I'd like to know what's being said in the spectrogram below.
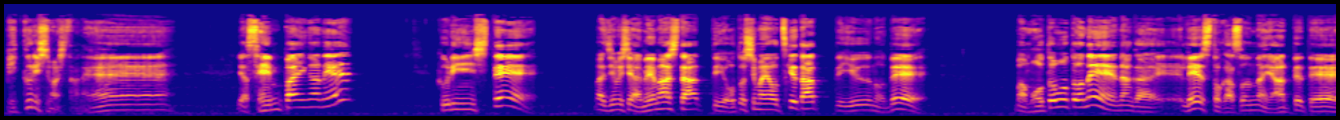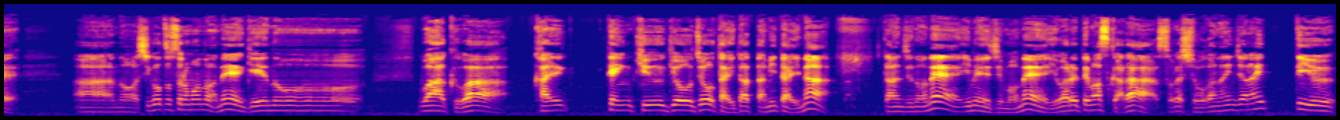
びっくりしましたね。いや、先輩がね、不倫して、まあ事務所辞めましたっていう落とし前をつけたっていうので、まあもともとね、なんかレースとかそんなんやってて、あの、仕事するものはね、芸能ワークは開店休業状態だったみたいな感じのね、イメージもね、言われてますから、それはしょうがないんじゃないっていう、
